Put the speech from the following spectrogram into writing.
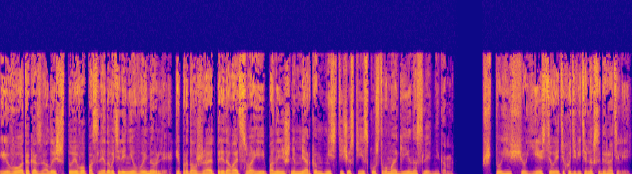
И вот оказалось, что его последователи не вымерли и продолжают передавать свои, по нынешним меркам, мистические искусства магии наследникам. Что еще есть у этих удивительных собирателей?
